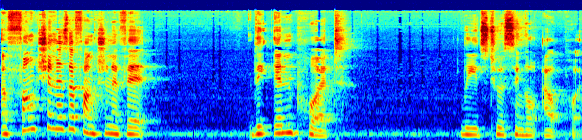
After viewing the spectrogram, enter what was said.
a function is a function if it the input leads to a single output.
